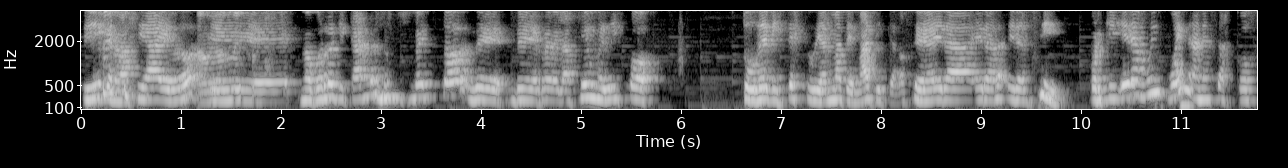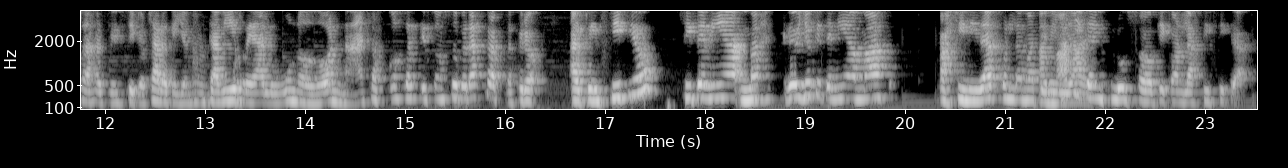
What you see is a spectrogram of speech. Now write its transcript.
Sí, que nos hacía Edo. Eh, me acuerdo que Carlos en un momento de, de, revelación me dijo, tú debiste estudiar matemática, o sea, era, era, era así, porque era muy buena en esas cosas al principio. Claro que yo nunca vi real uno, dos, nada, esas cosas que son súper abstractas, pero al principio sí tenía más, creo yo que tenía más afinidad con la matemática incluso que con la física.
